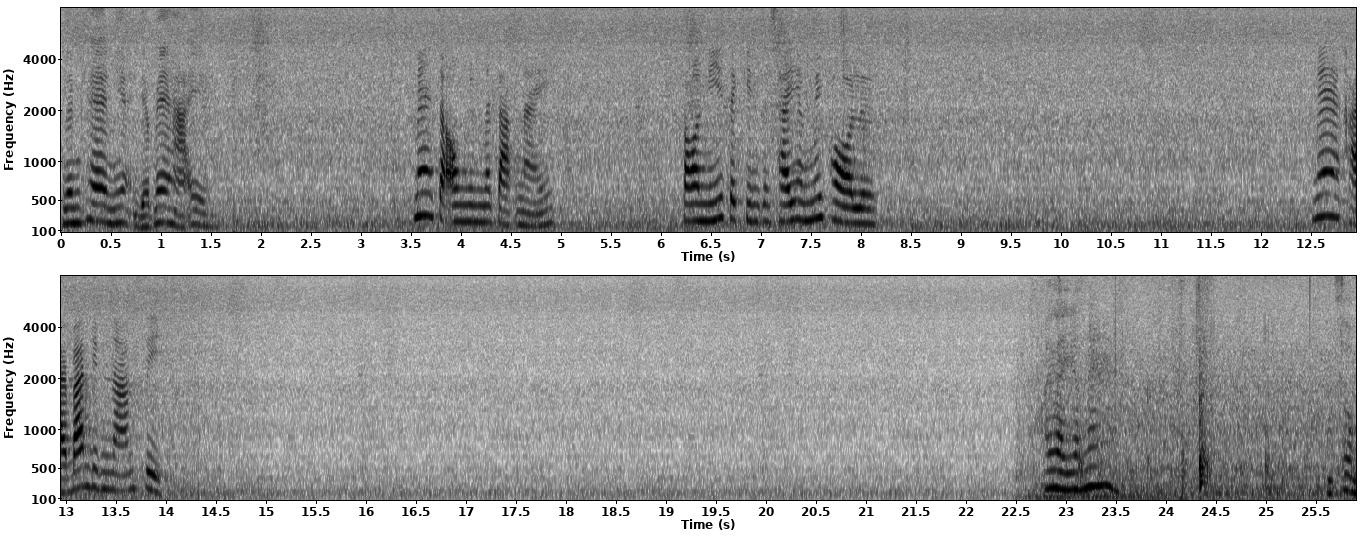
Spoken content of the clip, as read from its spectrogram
เงินแค่เนี้ยเดี๋ยวแม่หาเอง แม่จะเอาเงินมาจากไหน ตอนนี้จะกินจะใช้ยังไม่พอเลย แม่ขายบ้านริมน้ำสิ อะไรอะแม่ น้ำส้ม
